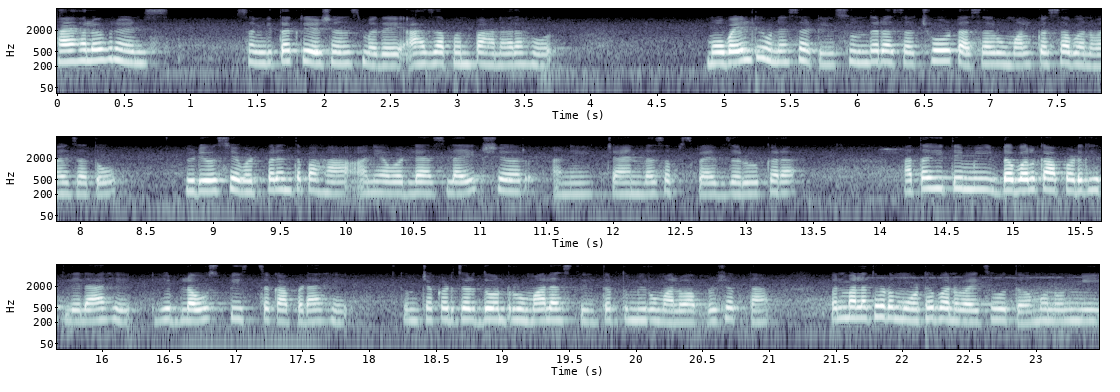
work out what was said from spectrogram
Hi hello friends. संगीता क्रिएशन्समध्ये आज आपण पाहणार आहोत मोबाईल ठेवण्यासाठी सुंदर असा छोटासा रुमाल कसा बनवायचा तो. व्हिडिओ शेवटपर्यंत पहा आणि आवडल्यास लाईक शेअर आणि चॅनलला सबस्क्राईब जरूर करा. आता इथे मी डबल कापड घेतलेलं आहे. हे ब्लाऊज पीसचं कापड आहे. तुमच्याकडे जर दोन रुमाल असतील तर तुम्ही रुमाल वापरू शकता. पण मला थोडं मोठं बनवायचं होतं म्हणून मी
